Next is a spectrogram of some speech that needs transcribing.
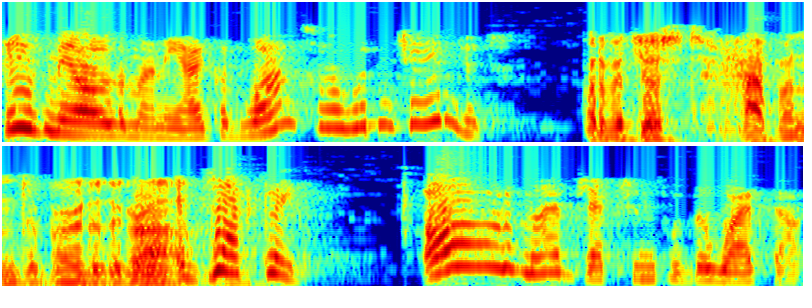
Gave me all the money I could want, so I wouldn't change it. What if it just happened to burn to the ground. Exactly. All of my objections would be wiped out.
